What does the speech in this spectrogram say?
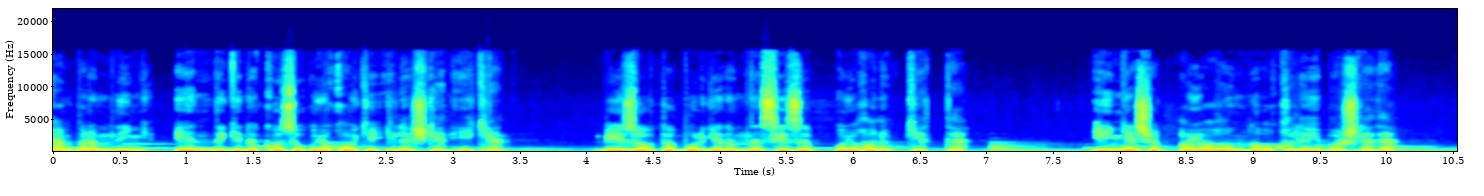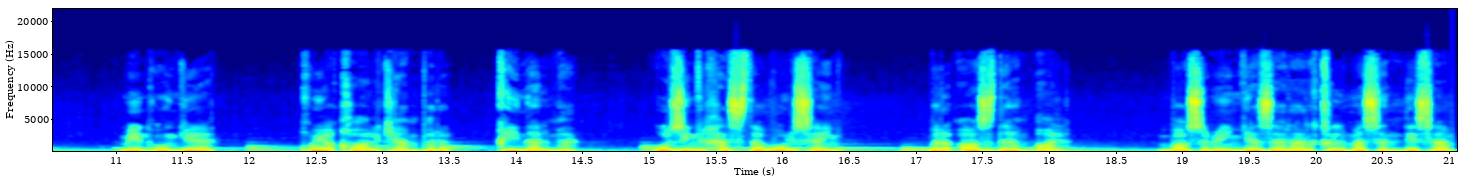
Kampirimning endigina ko'zi uyquga ilashgan ekan. Bezovta bo'lganimni sezib uyg'onib ketdi. Engashib oyog'imni uqalay boshladi. Men unga qo'ya qol kampir qiynalma. O'zing xasta bo'lsang bir oz dam ol. Bosimingga zarar qilmasin desam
